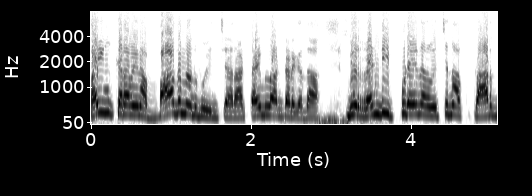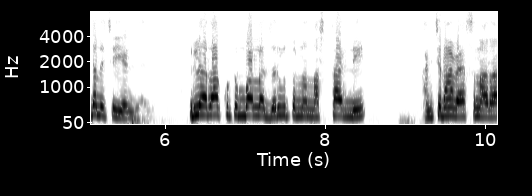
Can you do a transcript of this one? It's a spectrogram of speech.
భయంకరమైన బాధను అనుభవించారు. ఆ టైంలో అంటాడు కదా మీరు రండి ఇప్పుడైనా వచ్చి నాకు ప్రార్థన చేయండి అని. పిల్లరా కుటుంబాల్లో జరుగుతున్న నష్టాన్ని అంచనా వేస్తున్నారా?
